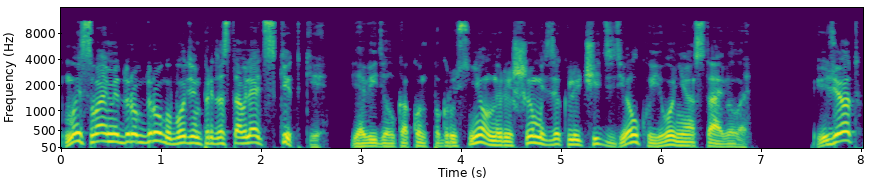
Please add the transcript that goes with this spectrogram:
Мы с вами друг другу будем предоставлять скидки». Я видел, как он погрустнел, но решимость заключить сделку его не оставила. «Идет?»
